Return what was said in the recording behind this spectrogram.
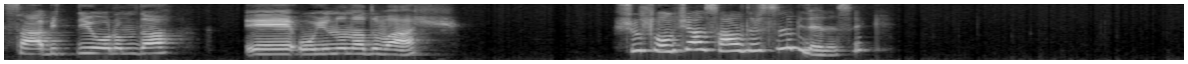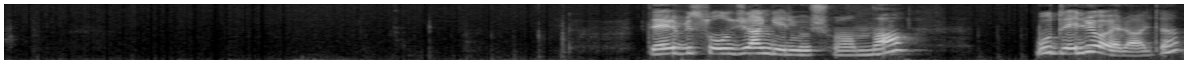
Sabitliyorum da e, oyunun adı var. Şu solucan saldırısını bir denesek. Dev bir solucan geliyor şu anda. Bu deliyor herhalde.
